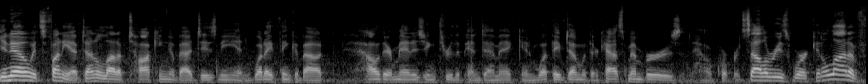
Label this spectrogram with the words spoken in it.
You know, it's funny. I've done a lot of talking about Disney and what I think about how they're managing through the pandemic and what they've done with their cast members and how corporate salaries work and a lot of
